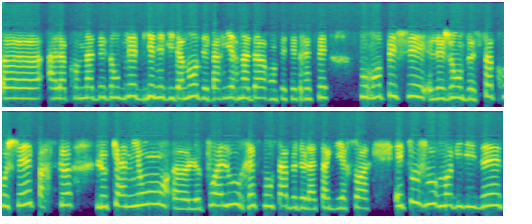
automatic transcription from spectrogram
à la promenade des Anglais. Bien évidemment, des barrières nadars ont été dressées pour empêcher les gens de s'approcher parce que le camion, euh, le poids lourd responsable de l'attaque d'hier soir est toujours mobilisé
